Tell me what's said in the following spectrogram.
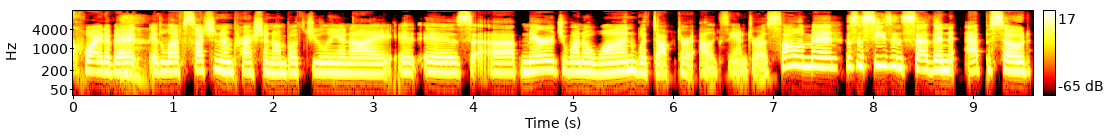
quite a bit. It left such an impression on both Julie and I. It is uh, Marriage 101 with Dr. Alexandra Solomon. This is season seven, episode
